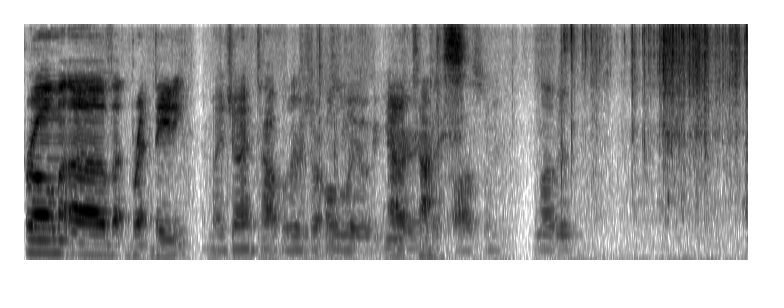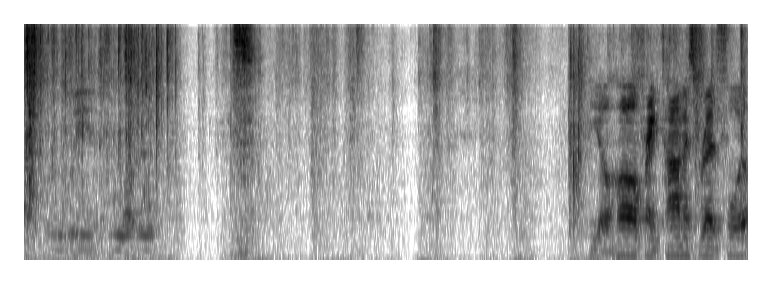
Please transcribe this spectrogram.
Chrome of Brett Baty. My giant topplers are all the way over here. Alek Thomas. Awesome. Love it. Absolutely love it. DL Hall, Frank Thomas, red foil.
